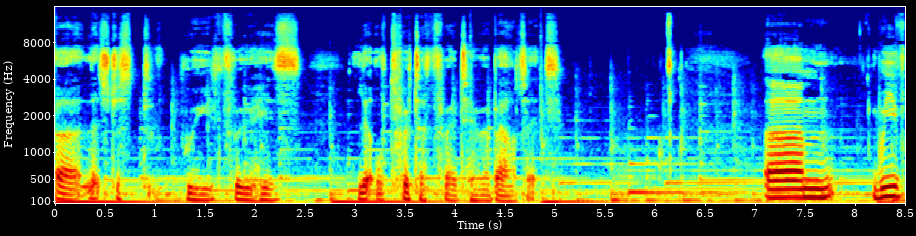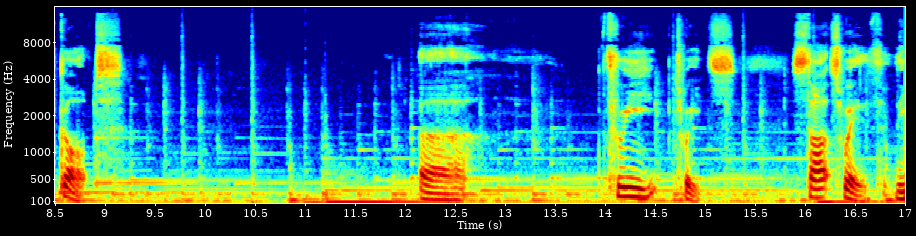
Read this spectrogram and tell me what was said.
uh, let's just read through his little Twitter thread here about it. Um, we've got uh, three tweets. Starts with the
